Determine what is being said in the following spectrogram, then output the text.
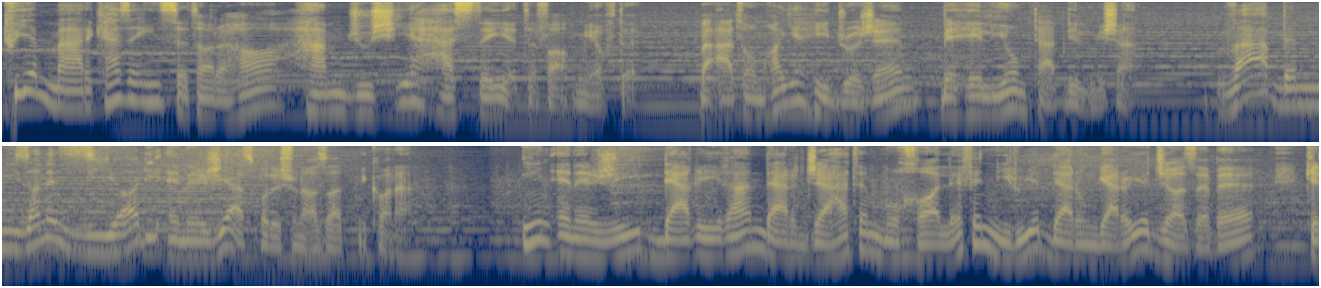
توی مرکز این ستاره ها همجوشی ای اتفاق میافته و اتم های هیدروژن به هلیوم تبدیل میشن و به میزان زیادی انرژی از خودشون آزاد می‌کنن. این انرژی دقیقا در جهت مخالف نیروی درونگرای جاذبه که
